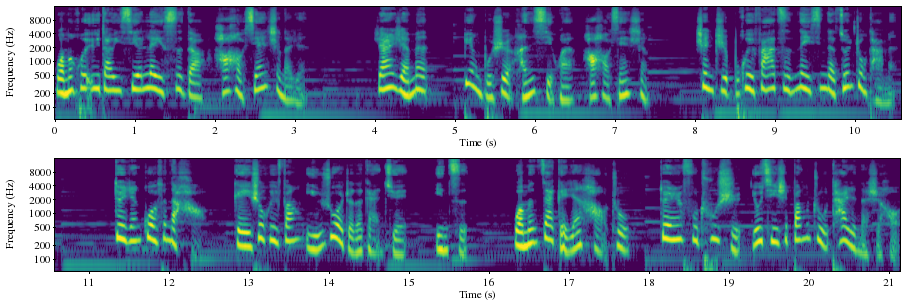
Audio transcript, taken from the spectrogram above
我们会遇到一些类似的好好先生的人。然而，人们并不是很喜欢好好先生，甚至不会发自内心的尊重他们。对人过分的好，给受贿方以弱者的感觉。因此，我们在给人好处、对人付出时，尤其是帮助他人的时候，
